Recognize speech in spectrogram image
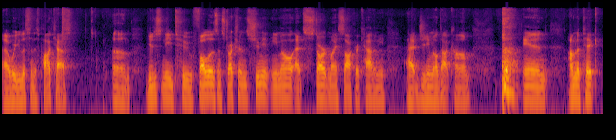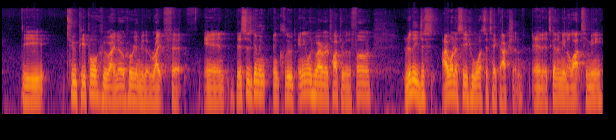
uh, where you listen to this podcast. Um, you just need to follow those instructions. Shoot me an email at startmysocceracademy at gmail.com. and I'm going to pick the two people who I know who are going to be the right fit. And this is going to include anyone who I ever talked to over the phone. Really, just I want to see who wants to take action. And it's going to mean a lot to me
